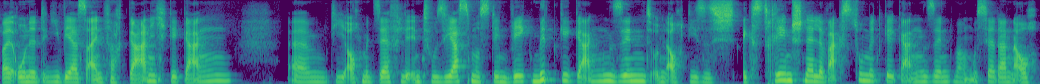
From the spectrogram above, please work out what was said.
weil ohne die wäre es einfach gar nicht gegangen, ähm, die auch mit sehr viel Enthusiasmus den Weg mitgegangen sind und auch dieses extrem schnelle Wachstum mitgegangen sind. Man muss ja dann auch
